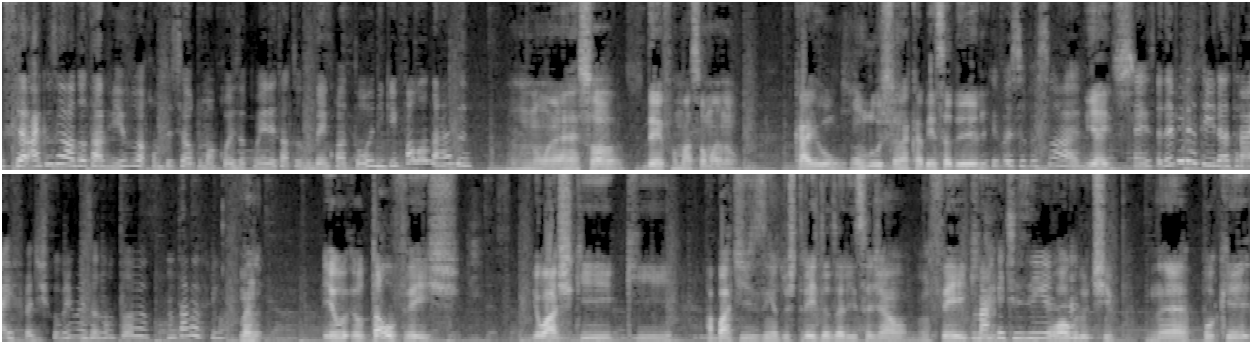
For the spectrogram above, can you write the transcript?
será que o zelador tá vivo? Aconteceu alguma coisa com ele? Tá tudo bem com o ator? Ninguém falou nada. Não é só deu informação, mano. Caiu um lustre na cabeça dele E foi super suave. e é isso. É isso. Eu deveria ter ido atrás pra descobrir, mas eu não tô. não tava afim. Mano, eu, eu talvez. Eu acho que, que a partezinha dos três dedos ali seja um fake. Marketzinho. ou algo né? do tipo. É, porque.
